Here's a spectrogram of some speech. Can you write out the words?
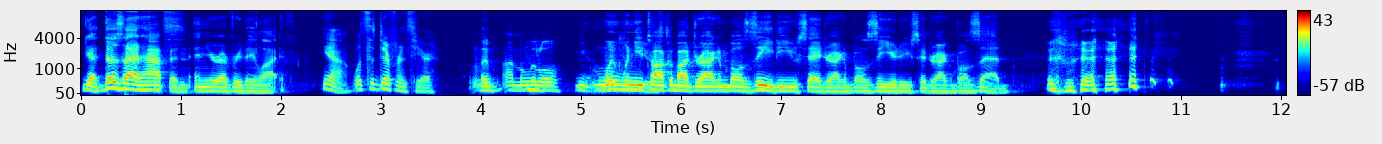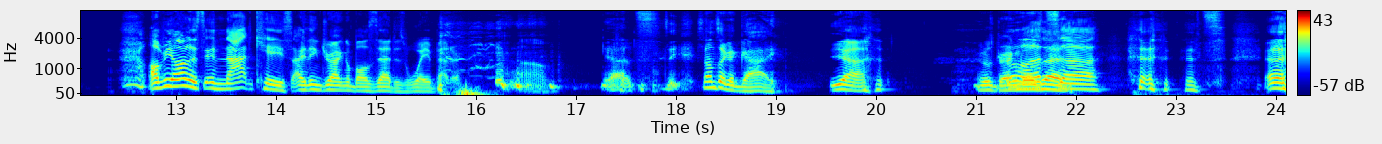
Yeah, does that happen in your everyday life? Yeah, what's the difference here? Like, I'm a little. You know, a little when, when you talk about Dragon Ball Z, do you say Dragon Ball Z or do you say Dragon Ball Z? I'll be honest. In that case, I think Dragon Ball Z is way better. Um, yeah, sounds like a guy. Yeah, it was Dragon Ball Z. Uh, it's uh,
